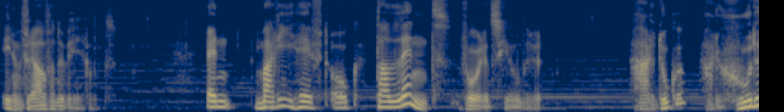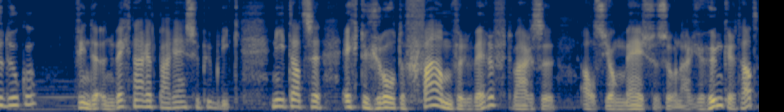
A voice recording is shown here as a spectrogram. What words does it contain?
in een vrouw van de wereld. En Marie heeft ook talent voor het schilderen. Haar doeken, haar goede doeken, vinden een weg naar het Parijse publiek. Niet dat ze echt de grote faam verwerft, waar ze als jong meisje zo naar gehunkerd had,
